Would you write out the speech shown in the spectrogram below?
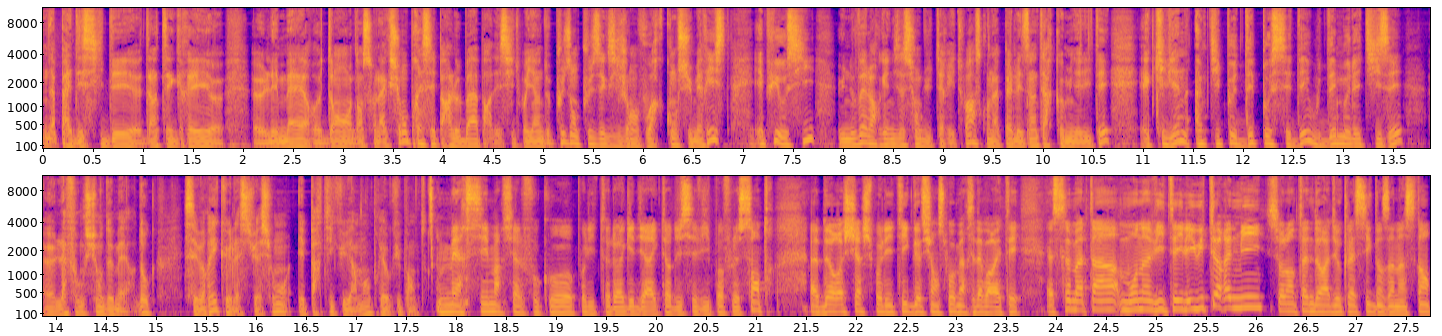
n'a pas décidé d'intégrer les maires dans, dans son action, pressé par le bas par des citoyens de plus en plus exigeants, voire consuméristes, et puis aussi une nouvelle organisation du territoire, ce qu'on appelle les intercommunalités, qui viennent un petit peu déposséder ou démonétiser la fonction de mer. Donc c'est vrai que la situation est particulièrement préoccupante. Merci Martial Foucault, politologue et directeur du CEVIPOF, le Centre de recherche politique de Sciences Po. Merci d'avoir été ce matin mon invité. Il est 8h30 sur l'antenne de Radio Classique. Dans un instant,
